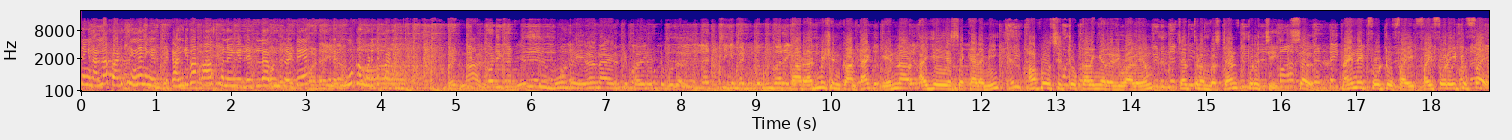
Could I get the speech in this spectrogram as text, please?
நீங்க நல்லா படிச்சீங்கன்னா நீங்க கண்டிப்பா பாஸ் பண்ணுவீங்க டெட்ல அப்படின்னு சொல்லிட்டு எனக்கு ஊக்கம் கொடுத்து படிக்க நாள் எட்டு மூன்று இரண்டாயிரத்தி பதினெட்டு முதல் for admission contact NR IAS academy opposite to Kalaignar Arivalayam Chathiram bus stand Trichy cell nine eight four two five five four eight two five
